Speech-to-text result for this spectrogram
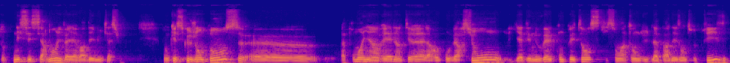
donc, nécessairement, il va y avoir des mutations. Donc, qu'est-ce que j'en pense? Euh, bah, Pour moi, il y a un réel intérêt à la reconversion. Il y a des nouvelles compétences qui sont attendues de la part des entreprises.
